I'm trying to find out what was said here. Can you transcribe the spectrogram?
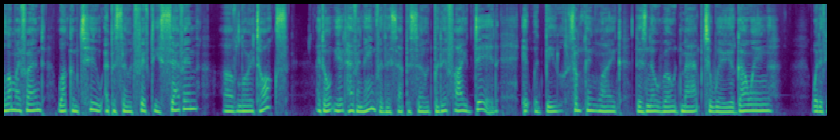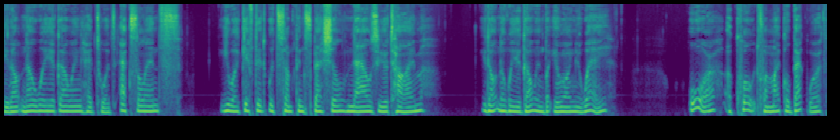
Hello, my friend. Welcome to episode 57 of Lori Talks. I don't yet have a name for this episode, but if I did, it would be something like There's no roadmap to where you're going. What if you don't know where you're going? Head towards excellence. You are gifted with something special. Now's your time. You don't know where you're going, but you're on your way. Or a quote from Michael Beckwith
